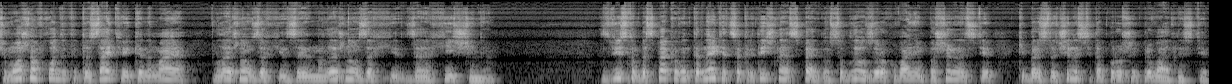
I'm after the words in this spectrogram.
Чи можна входити до сайтів, які не мають належного, захи... належного захи... захищення? Звісно, безпека в інтернеті це критичний аспект, особливо з урахуванням поширеності кіберзлочинності та порушень приватності.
